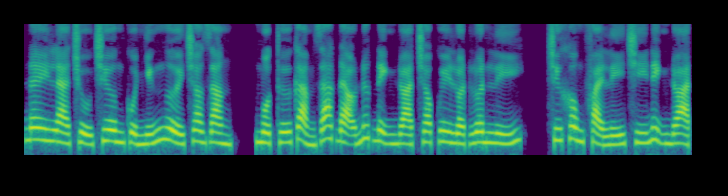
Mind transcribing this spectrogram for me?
Đây là chủ trương của những người cho rằng, một thứ cảm giác đạo đức định đoạt cho quy luật luân lý, chứ không phải lý trí định đoạt,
